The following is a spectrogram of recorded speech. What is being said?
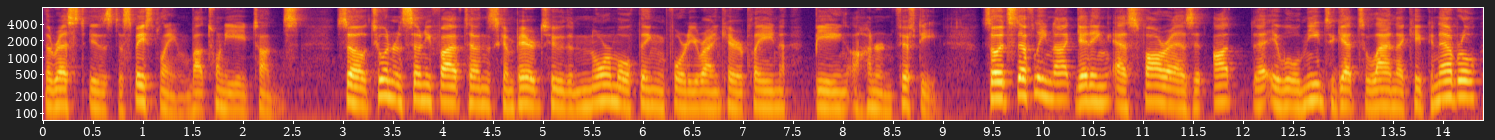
the rest is the space plane, about 28 tons. So 275 tons compared to the normal thing for the Orion carrier plane being 150. So it's definitely not getting as far as it ought, it will need to get to land at Cape Canaveral,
